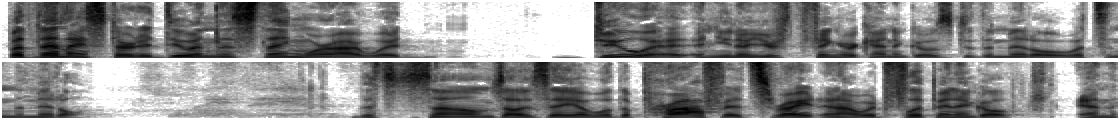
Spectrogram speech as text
But then I started doing this thing where I would do it, and you know, your finger kind of goes to the middle. What's in the middle? The Psalms, Isaiah, well, the prophets, right? And I would flip in and go, and,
